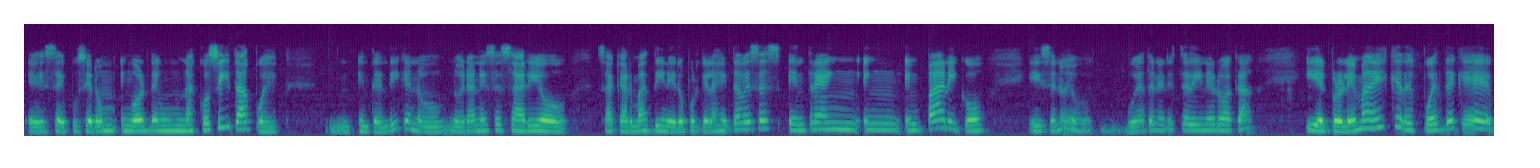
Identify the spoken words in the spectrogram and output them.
eh, se pusieron en orden unas cositas, pues entendí que no, no era necesario sacar más dinero, porque la gente a veces entra en, en, en pánico y dice, no, yo voy a tener este dinero acá y el problema es que después de que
